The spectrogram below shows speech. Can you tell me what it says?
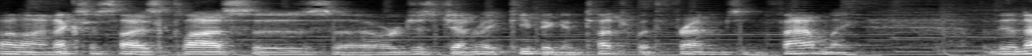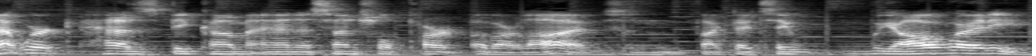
online exercise classes, uh, or just generally keeping in touch with friends and family the network has become an essential part of our lives. In fact, I'd say we already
